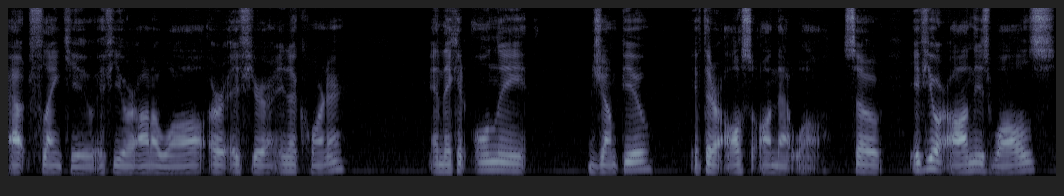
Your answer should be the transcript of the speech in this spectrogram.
outflank you if you are on a wall or if you're in a corner and they can only jump you if they're also on that wall. So if you're on these walls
